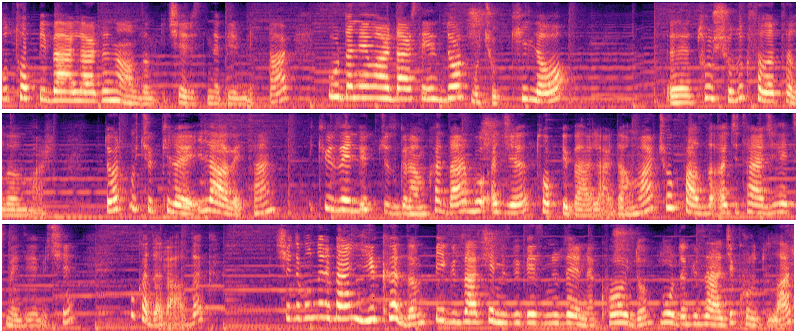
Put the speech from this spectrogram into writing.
Bu top biberlerden aldım içerisinde bir miktar. Burada ne var derseniz 4,5 kilo e, turşuluk salatalığım var. 4,5 kiloya ilaveten 250-300 gram kadar bu acı top biberlerden var. Çok fazla acı tercih etmediğim için bu kadar aldık. Şimdi bunları ben yıkadım. Bir güzel temiz bir bezin üzerine koydum. Burada güzelce kurudular.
